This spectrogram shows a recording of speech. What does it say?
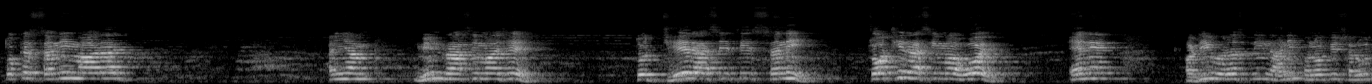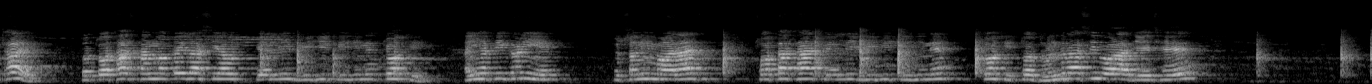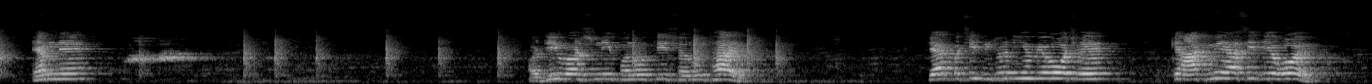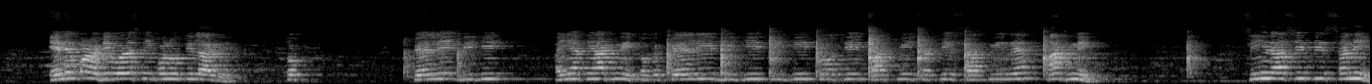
તો કે શનિ મહારાજ અહીંયા મીન રાશિમાં છે. તો જે રાશિથી શનિ ચોથી રાશિમાં હોય, એને અઢી વર્ષની નાની પનોતી શરૂ થાય, તો ચોથા સ્થાનમાં કઈ રાશિ આવશે? પહેલી, બીજી, ત્રીજી ને ચોથી. અહીંયાથી ગણીએ, તો શનિ મહારાજ ચોથા થાય, પહેલી, બીજી, ત્રીજી ને ચોથી, તો ધન રાશિ વાળા જે છે, એમને અઢી વર્ષની પનોતી શરૂ થાય. ત્યાર પછી બીજો નિયમ એવો છે કે આઠમી રાશિ જે હોય, એને પણ અઢી વર્ષની પનોતી લાગે. તો પહેલી, બીજી અહીંયાથી આઠમી, તો કે પહેલી, બીજી, ત્રીજી, ચોથી, પાંચમી, છઠ્ઠી, સાતમી ને આઠમી. સિંહ રાશિથી શનિ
